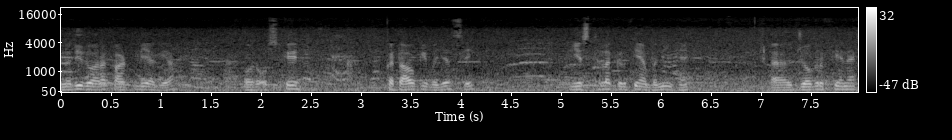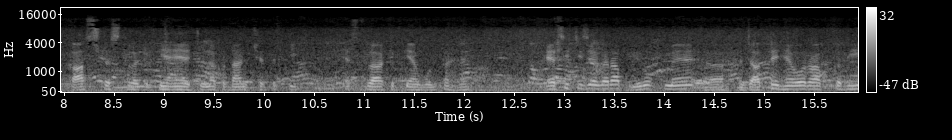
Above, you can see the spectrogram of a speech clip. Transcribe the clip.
नदी द्वारा काट लिया गया और उसके कटाव की वजह से ये स्थलाकृतियाँ बनी हैं। जोग्राफी ने कास्ट स्थलाकृतियाँ हैं चूना प्रधान क्षेत्र की स्थलाकृतियाँ बोलता है। ऐसी चीज़ें अगर आप यूरोप में जाते हैं और आप कभी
